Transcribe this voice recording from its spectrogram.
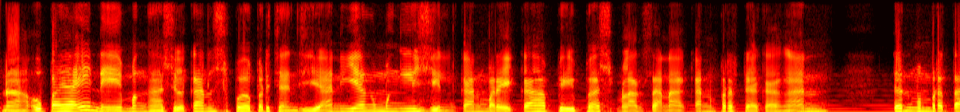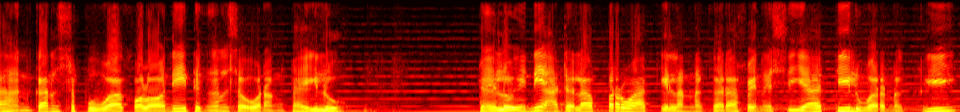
Nah, upaya ini menghasilkan sebuah perjanjian yang mengizinkan mereka bebas melaksanakan perdagangan dan mempertahankan sebuah koloni dengan seorang bailo. Bailo ini adalah perwakilan negara Venesia di luar negeri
